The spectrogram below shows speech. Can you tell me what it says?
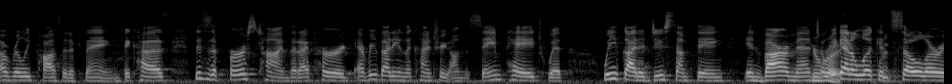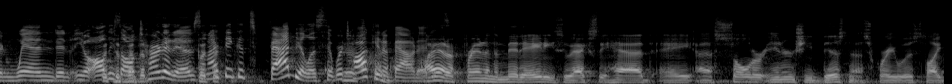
a really positive thing because this is the first time that I've heard everybody in the country on the same page with we've got to do something environmental. You're We right. got to look at solar and wind and you know all these the- but the- alternatives but and I think it's fabulous that we're Yeah, talking about it. I had a friend in the mid 80s who actually had a, a solar energy business where he was like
